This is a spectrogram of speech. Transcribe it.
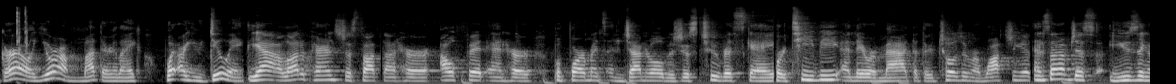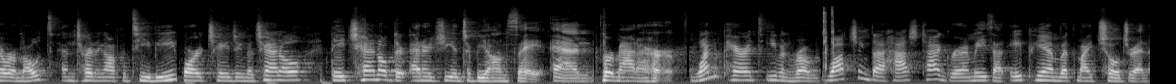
girl, you're a mother. Like, what are you doing? Yeah, a lot of parents just thought that her outfit and her performance in general was just too risque for TV and they were mad that their children were watching it. Instead of just using a remote and turning off the TV or changing the channel, they channeled their energy into Beyonce and were mad at her. One parent even wrote, watching the hashtag Grammys at 8 p.m. with my children,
